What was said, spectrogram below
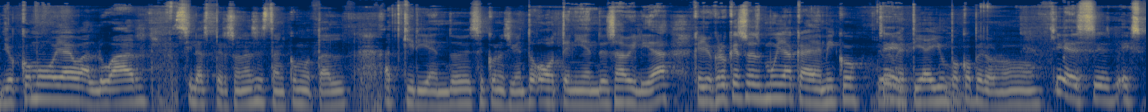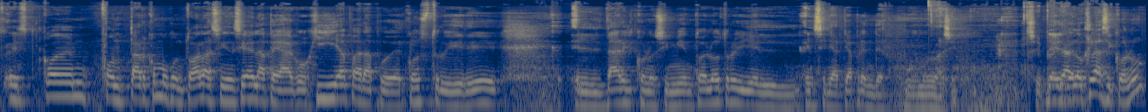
yo cómo voy a evaluar si las personas están como tal adquiriendo ese conocimiento o teniendo esa habilidad, que yo creo que eso es muy académico, yo Sí. me metí ahí un poco pero no... Sí, es, es, es- con- contar como con toda la ciencia de la pedagogía para poder construir eh, el dar el conocimiento al otro y el enseñar y aprender, digámoslo así. Sí, pero Desde ya- lo clásico, ¿no?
